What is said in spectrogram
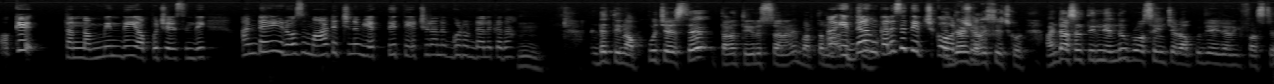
ఓకే తను నమ్మింది అప్పు చేసింది. అంటే ఈ రోజు మాట ఇచ్చిన వ్యక్తి తీర్చడానికి కూడా ఉండాలి కదా. అంటే తిని అప్పు చేస్తే తను తీరుస్తానని భర్త ఇద్దరం. కలిసి ఇద్దరం తీర్చుకోవచ్చు కలిసి తీర్చుకోండి అంటే అసలు తిని ఎందుకు ప్రోత్సహించాడు అప్పు చేయడానికి ఫస్ట్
